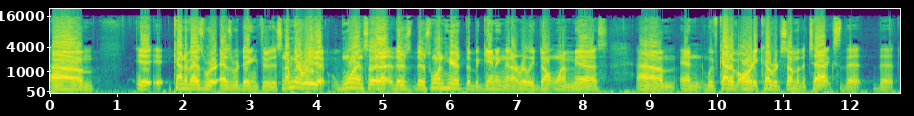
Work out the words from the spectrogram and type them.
um, it, it, kind of as we're as we're digging through this, and I'm going to read it one so that I, there's there's one here at the beginning that I really don't want to miss, um, and we've kind of already covered some of the text that that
